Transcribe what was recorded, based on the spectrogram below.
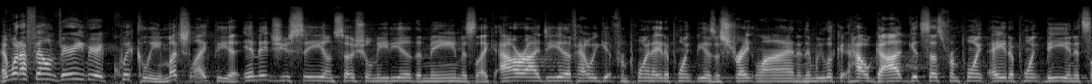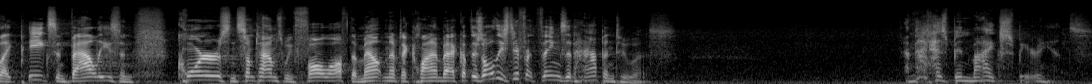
And what I found very, very quickly, much like the uh, image you see on social media, the meme, is like our idea of how we get from point A to point B is a straight line. And then we look at how God gets us from point A to point B, and it's like peaks and valleys and corners. And sometimes we fall off the mountain, and have to climb back up. There's all these different things that happen to us. And that has been my experience.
